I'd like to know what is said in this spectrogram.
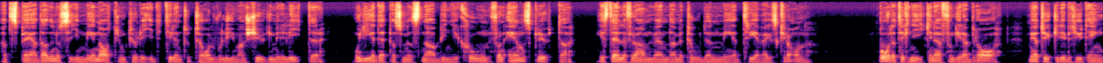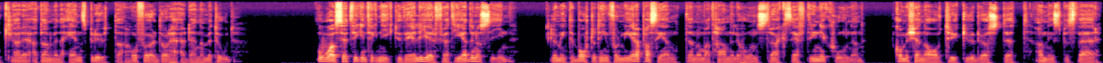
att späda adenosin med natriumklorid till en total volym av 20 ml och ge detta som en snabb injektion från en spruta istället för att använda metoden med trevägskran. Båda teknikerna fungerar bra, men jag tycker det är betydligt enklare att använda en spruta och föredrar här denna metod. Oavsett vilken teknik du väljer för att ge adenosin, glöm inte bort att informera patienten om att han eller hon strax efter injektionen kommer känna av tryck över bröstet, andningsbesvär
